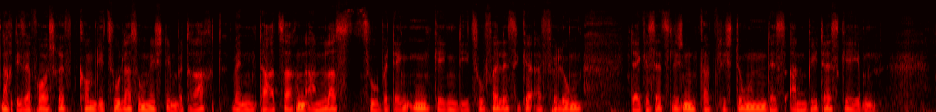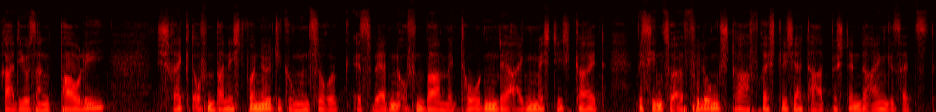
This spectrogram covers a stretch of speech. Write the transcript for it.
nach dieser Vorschrift kommt die Zulassung nicht in Betracht, wenn Tatsachen Anlass zu Bedenken gegen die zuverlässige Erfüllung der gesetzlichen Verpflichtungen des Anbieters geben. Radio St. Pauli schreckt offenbar nicht vor Nötigungen zurück. Es werden offenbar Methoden der Eigenmächtigkeit bis hin zur Erfüllung strafrechtlicher Tatbestände eingesetzt.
